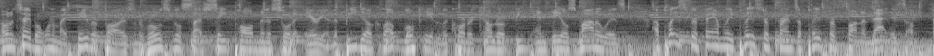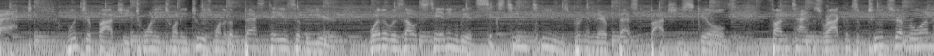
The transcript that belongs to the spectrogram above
I want to tell you about one of my favorite bars in the Roseville slash St. Paul, Minnesota area. The B-Dale Club, located on the corner of Counter Beat and Dale's motto is a place for family, a place for friends, a place for fun, and that is a fact. Winter Bocce 2022 is one of the best days of the year. Weather was outstanding. We had 16 teams bringing their best bocce skills. Fun times rocking some tunes for everyone,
